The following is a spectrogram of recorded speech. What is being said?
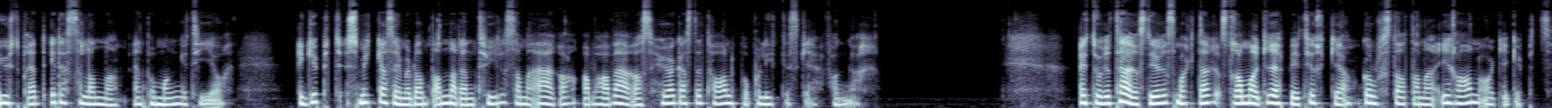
utbredd i disse landene enn på mange tiår. Egypt smykker seg med blant annet den tvilsomme æra av å ha verdens høyeste tall på politiske fanger. Autoritære styresmakter strammer grepet i Tyrkia, golfstatene Iran og Egypt.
